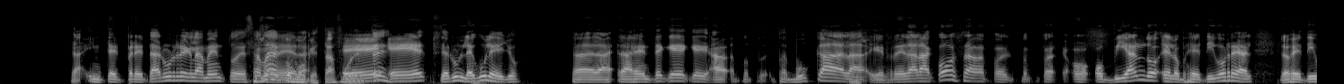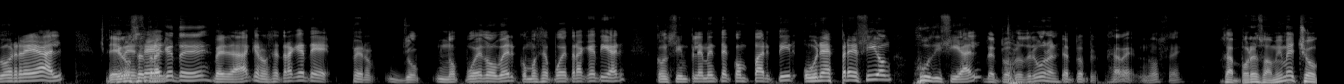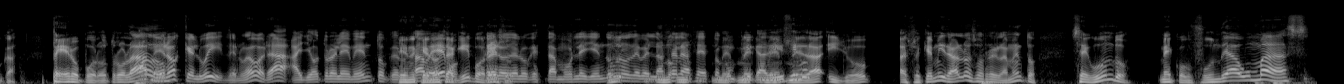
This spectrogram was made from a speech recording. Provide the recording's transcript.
O sea, interpretar un reglamento de esa manera como que está fuerte. es, es ser un leguleyo. O sea, la, la gente que, que, ah, pues busca, la, enreda la cosa, pues, pues, pues, obviando el objetivo real. El objetivo real Que debe no se ser, traquetee. ¿verdad? Que no se traquetee. Pero yo no puedo ver cómo se puede traquetear con simplemente compartir una expresión judicial. del propio tribunal. del propio- ¿Sabes? No sé. O sea, por eso a mí me choca. Pero por otro A lado, menos que Luis, de nuevo, ¿verdad? Hay otro elemento que, no que no esté sabemos, aquí, por pero eso. de lo que estamos leyendo, no- uno de verdad no- se le hace esto me- me- me- complicadísimo. me da- y yo, eso hay que mirarlo, esos reglamentos. Segundo, me confunde aún más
